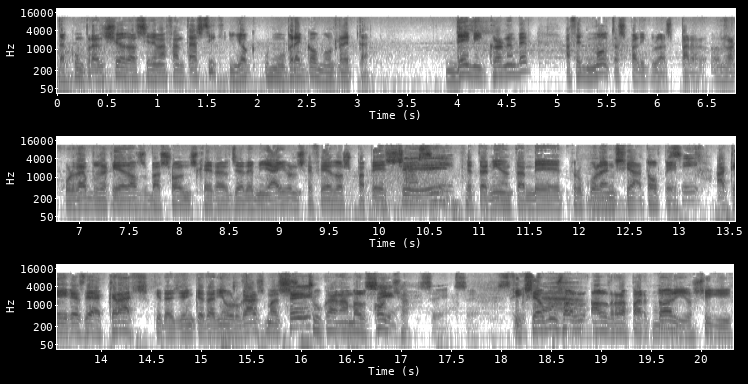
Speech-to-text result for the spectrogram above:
de comprensió del cinema fantàstic, jo m'ho prenc com un repte. David Cronenberg ha fet moltes pel·lícules. Per, recordeu-vos aquella dels bessons, que era el Jeremy Irons, que feia dos papers Ah, sí. que tenien també truculència a tope. Sí. Aquella que es deia Crash, que era gent que tenia orgasmes Sí. xocant amb el Sí, cotxe. sí, sí. Fixeu-vos que- al, al repertori, o sigui,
